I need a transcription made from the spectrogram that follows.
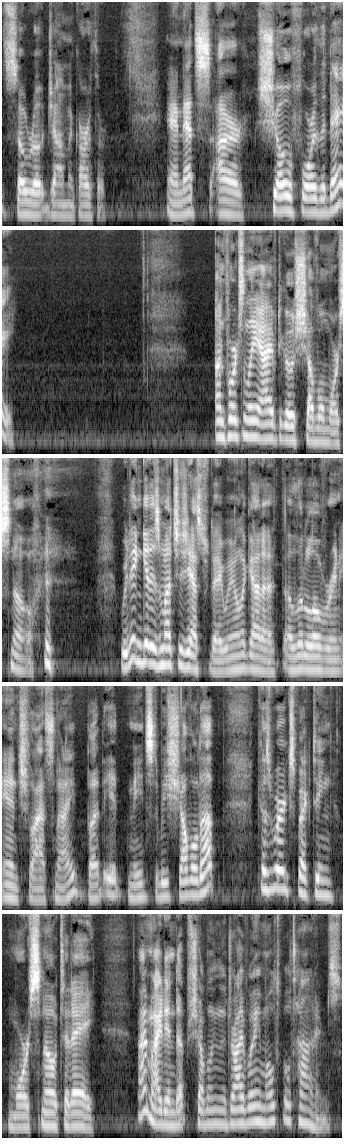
So wrote John MacArthur. And that's our show for the day. Unfortunately, I have to go shovel more snow. we didn't get as much as yesterday. We only got a, a little over an inch last night, but it needs to be shoveled up because we're expecting more snow today. I might end up shoveling the driveway multiple times.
